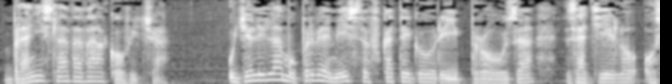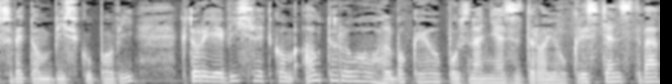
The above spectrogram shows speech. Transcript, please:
Branislava Valkoviča. Udelila mu prvé miesto v kategórii próza za dielo o svetom biskupovi, ktoré je výsledkom autorovho hlbokého poznania zdrojov kresťanstva,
